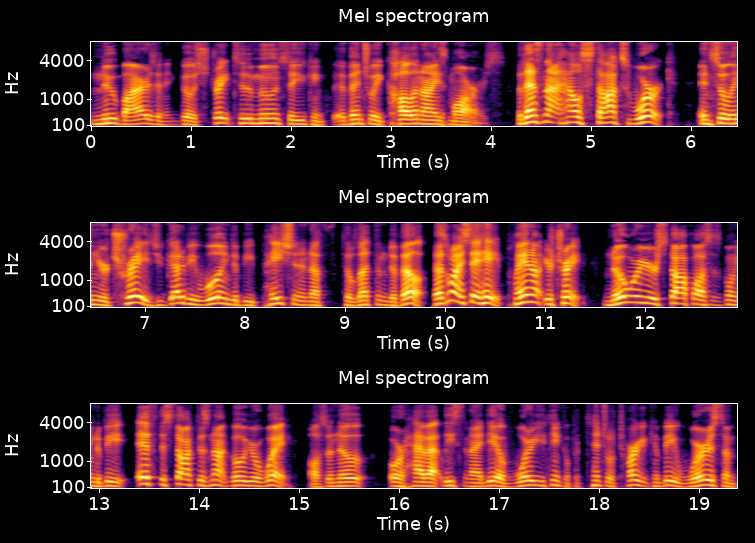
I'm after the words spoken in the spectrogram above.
new buyers and it goes straight to the moon so you can eventually colonize Mars. But that's not how stocks work. And so in your trades, you've got to be willing to be patient enough to let them develop. That's why I say, hey, plan out your trade. Know where your stop loss is going to be if the stock does not go your way. Also know or have at least an idea of where you think a potential target can be. Where is some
